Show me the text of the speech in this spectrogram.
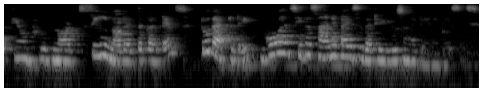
of you who've not seen or read the contents, do that today. Go and see the sanitizer that you use on a daily basis.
